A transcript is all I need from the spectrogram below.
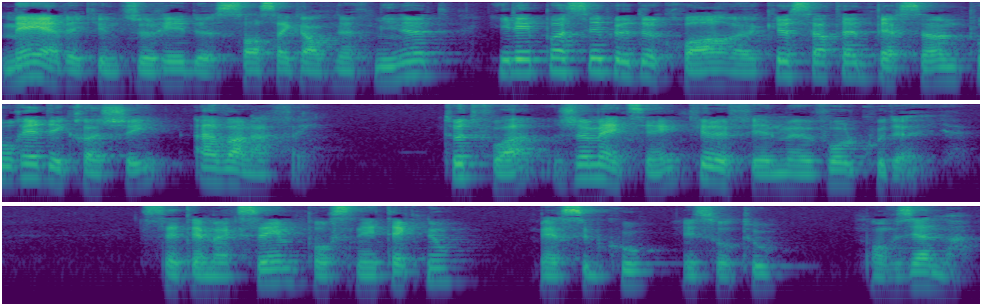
Mais avec une durée de 159 minutes, il est possible de croire que certaines personnes pourraient décrocher avant la fin. Toutefois, je maintiens que le film vaut le coup d'œil. C'était Maxime pour Ciné Techno. Merci beaucoup et surtout, bon visionnement.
